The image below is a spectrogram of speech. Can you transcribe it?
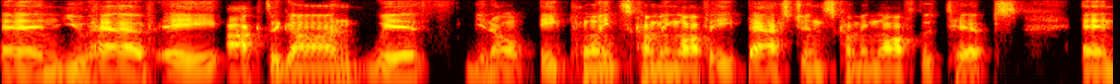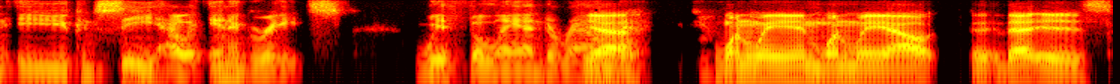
and you have a octagon with you know eight points coming off, eight bastions coming off the tips, and you can see how it integrates with the land around Yeah. it. One way in, one way out. Uh, That is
